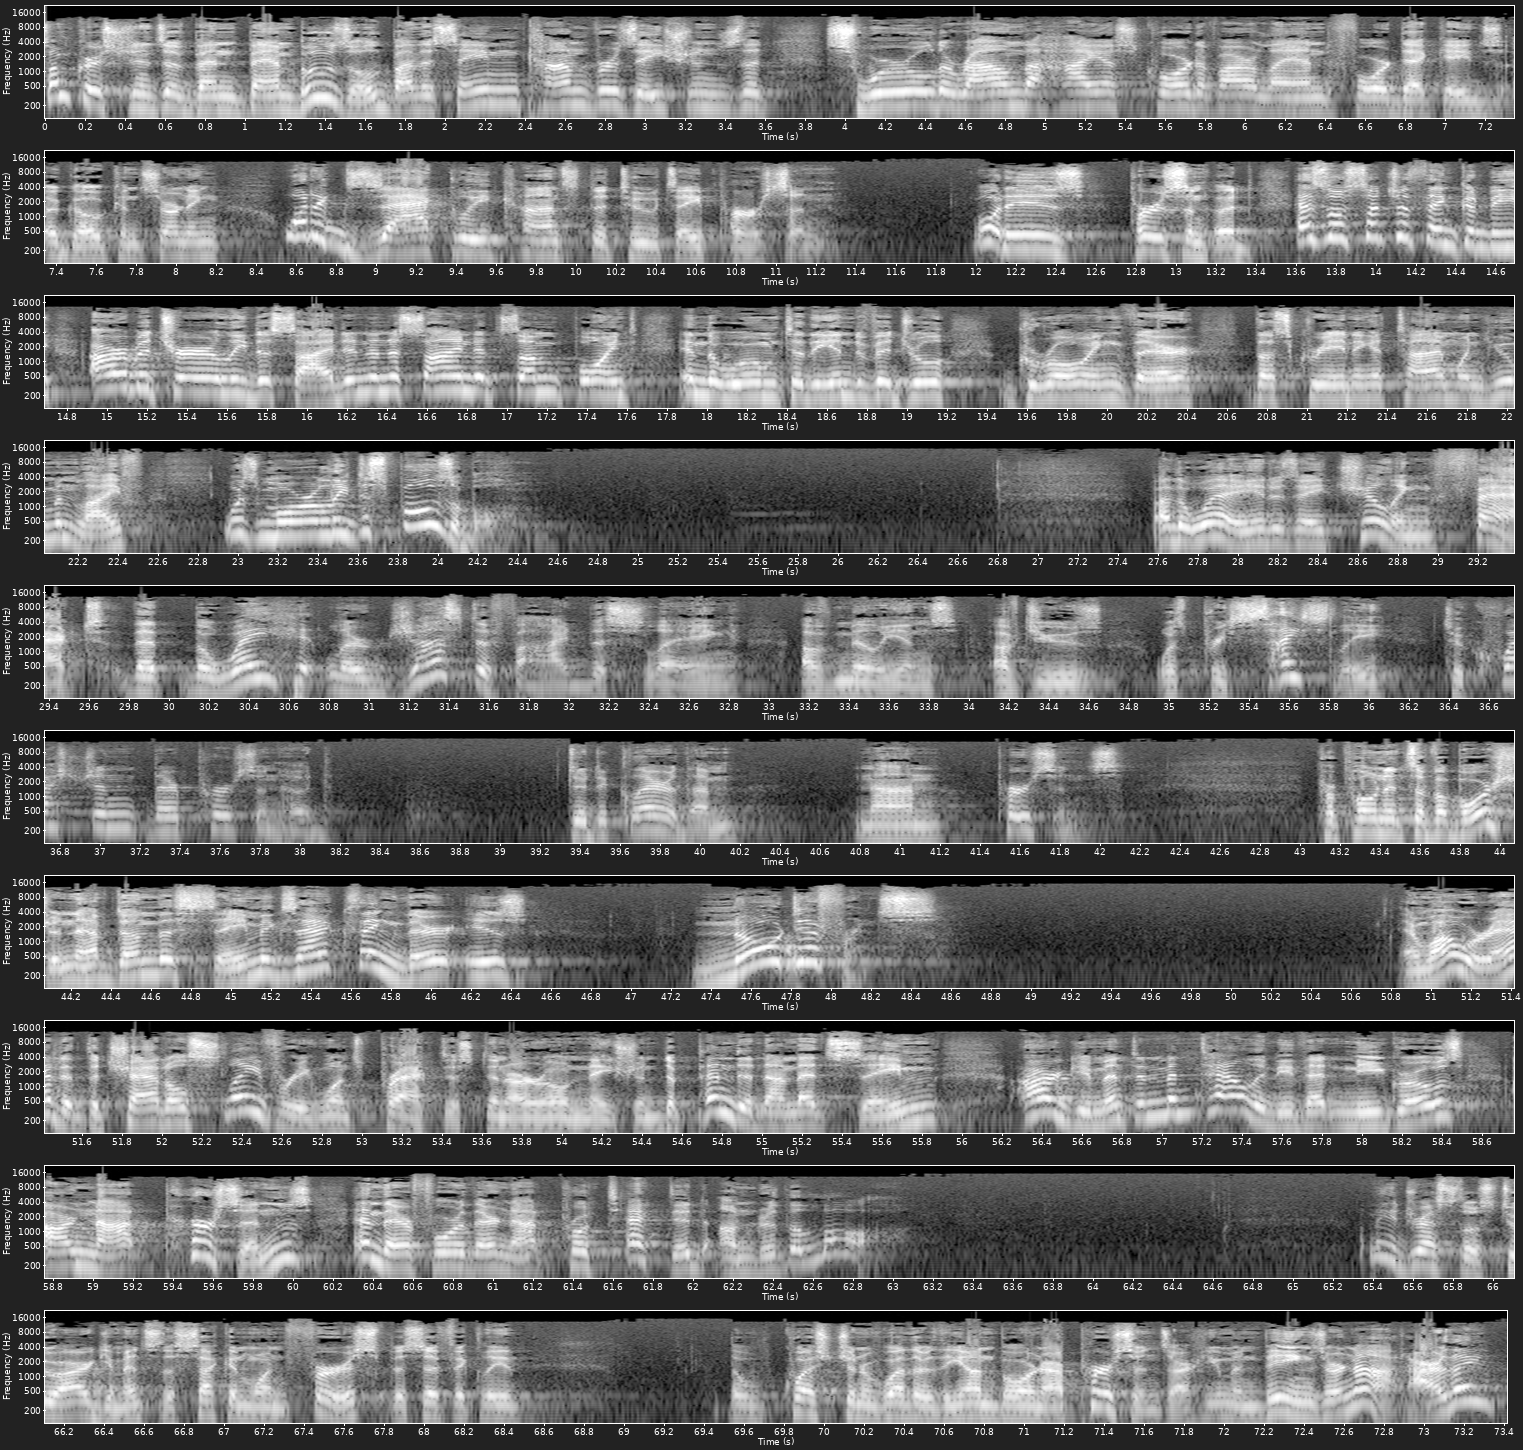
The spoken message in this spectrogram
Some Christians have been bamboozled by the same conversations that swirled around the highest court of our land four decades ago concerning what exactly constitutes a person. What is personhood? As though such a thing could be arbitrarily decided and assigned at some point in the womb to the individual growing there, thus creating a time when human life was morally disposable. By the way, it is a chilling fact that the way Hitler justified the slaying of millions of Jews was precisely to question their personhood, to declare them non persons. Proponents of abortion have done the same exact thing. There is no difference And while we're at it, the chattel slavery once practiced in our own nation depended on that same argument and mentality that Negroes are not persons and therefore they're not protected under the law. Let me address those two arguments, the second one first, specifically the question of whether the unborn are persons, are human beings or not. Are they?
